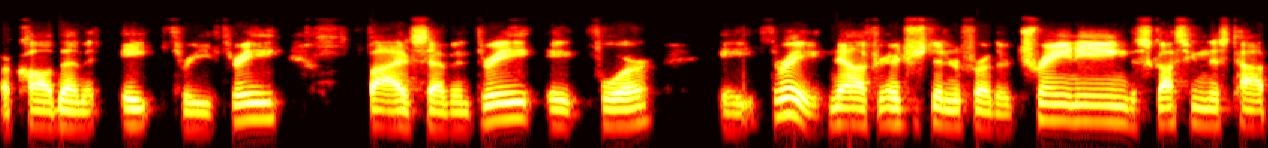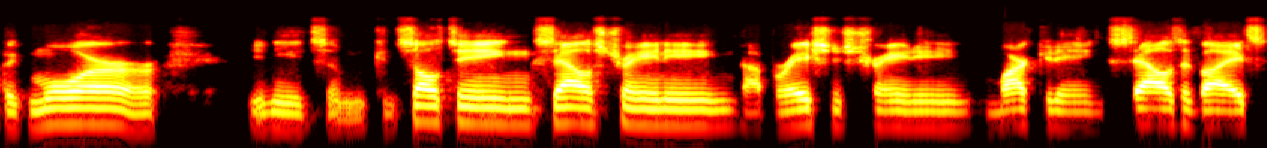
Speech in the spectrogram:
or call them at 833 573 8483. Now, if you're interested in further training, discussing this topic more, or you need some consulting, sales training, operations training, marketing, sales advice.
